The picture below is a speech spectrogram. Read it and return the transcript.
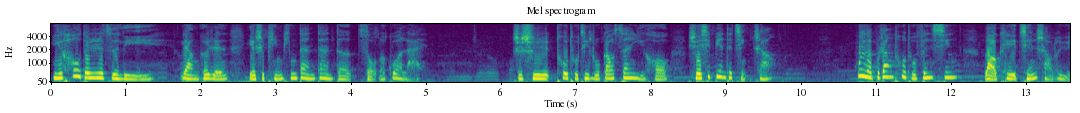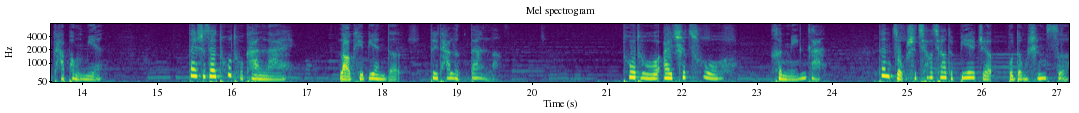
以后的日子里。两个人也是平平淡淡的走了过来。只是兔兔进入高三以后，学习变得紧张。为了不让兔兔分心，老 K 减少了与他碰面。但是在兔兔看来，老 K 变得对他冷淡了。兔兔爱吃醋，很敏感，但总是悄悄的憋着，不动声色。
